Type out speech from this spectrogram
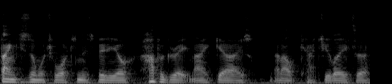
Thank you so much for watching this video. Have a great night, guys. And I'll catch you later.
